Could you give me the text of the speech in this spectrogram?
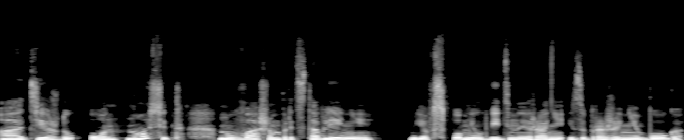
А одежду он носит? Ну, в вашем представлении. Я вспомнил виденные ранее изображения Бога,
